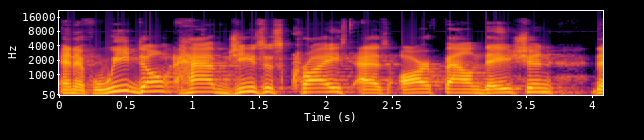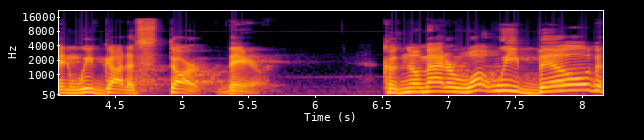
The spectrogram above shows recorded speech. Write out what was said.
And if we don't have Jesus Christ as our foundation, then we've got to start there. Because no matter what we build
